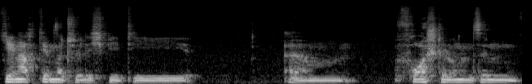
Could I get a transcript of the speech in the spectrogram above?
je nachdem natürlich, wie die ähm, Vorstellungen sind,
